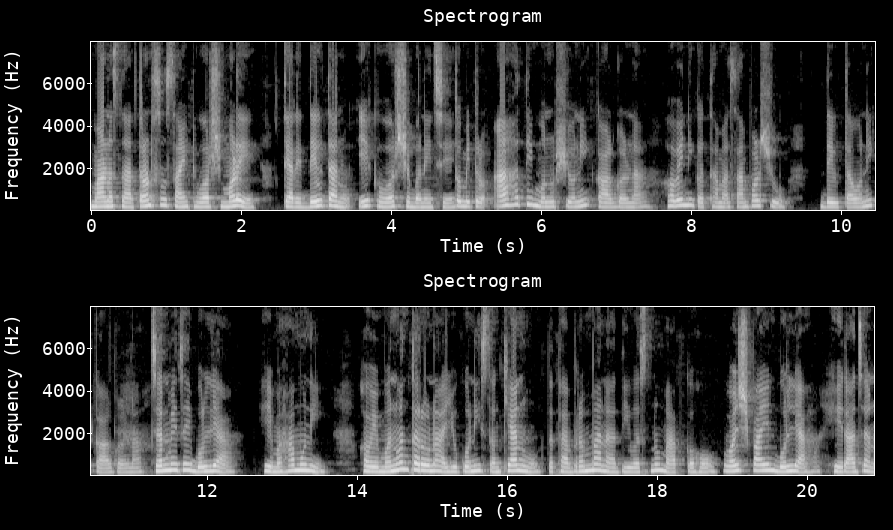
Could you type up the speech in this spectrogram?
માણસના ત્રણસો સાહીઠ વર્ષ મળે ત્યારે દેવતાનું એક વર્ષ બને છે. તો મિત્રો આ હતી મનુષ્યોની કાળગણના હવેની કથામાં સાંભળશું દેવતાઓની કાળગણના જન્મેજય બોલ્યા હે મહામુનિ હવે મન્વંતરોના યુગોની સંખ્યાનું તથા બ્રહ્માના દિવસનું માપ કહો. વંશપાયન બોલ્યા હે રાજન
